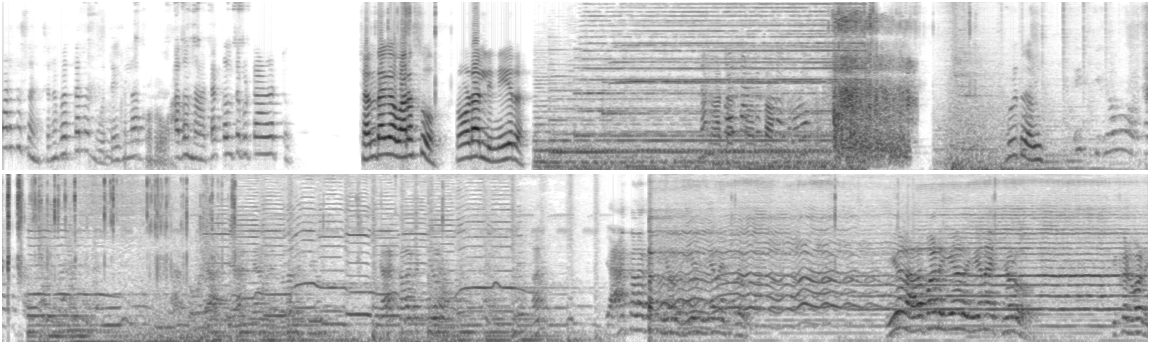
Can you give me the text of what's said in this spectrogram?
ಮಾಡ್ತ ಸಂಚನ ಬರ್ತಾನ ಗೊತ್ತಾಗಿಲ್ಲ ಅದು ನಾಟಕ ಕಲ್ತು ಬಿಟ್ಟಾಳಟ್ಟು. ಚಂದಾಗ ಒರಸು ನೋಡಲ್ಲಿ ನೀರು. ಹೇಳು ಏನು ಏನಾಯ್ತು ಹೇಳು ಏನಾಯ್ತು ಹೇಳು. ಈ ಕಡೆ ಮಾಡಿ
